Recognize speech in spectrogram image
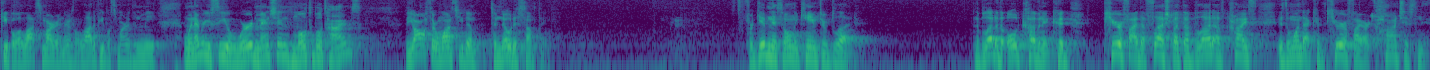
people a lot smarter, and there's a lot of people smarter than me, whenever you see a word mentioned multiple times, the author wants you to, to notice something. Forgiveness only came through blood. The blood of the old covenant could purify the flesh, but the blood of Christ is the one that could purify our consciousness.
